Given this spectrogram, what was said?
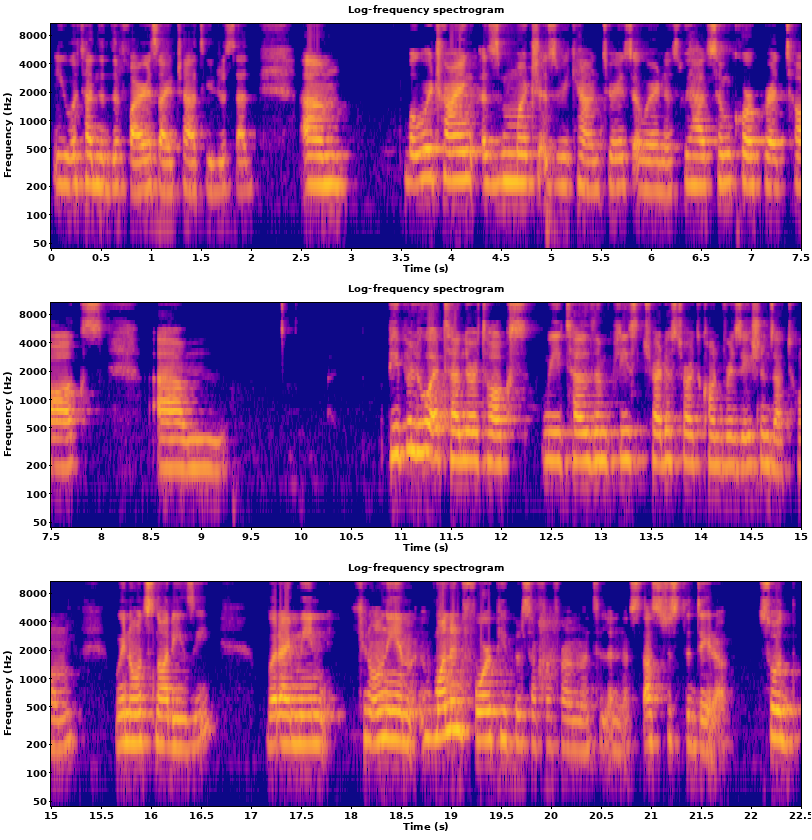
You attended the fireside chat. You just said, um, but we're trying as much as we can to raise awareness. We had some corporate talks. Um, people who attend our talks, we tell them please try to start conversations at home. We know it's not easy, but I mean, you can only one in four people suffer from mental illness. That's just the data. So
